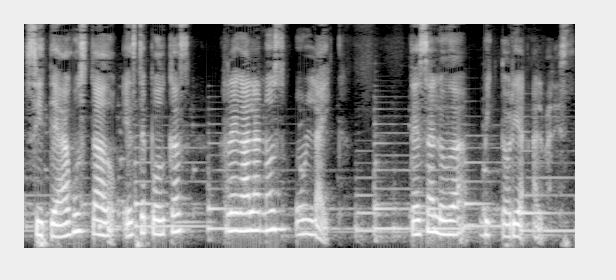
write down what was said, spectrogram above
Si te ha gustado este podcast, regálanos un like. Te saluda Victoria Álvarez.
